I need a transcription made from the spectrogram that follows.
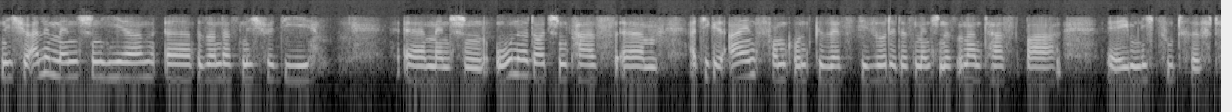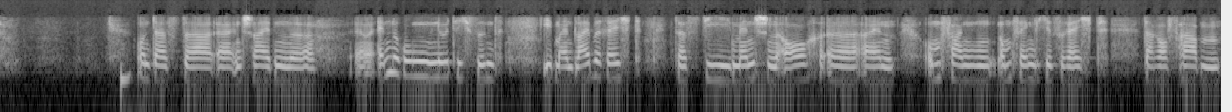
nicht für alle Menschen hier, äh, besonders nicht für die äh, Menschen ohne deutschen Pass. Ähm, Artikel 1 vom Grundgesetz, die Würde des Menschen ist unantastbar, äh, eben nicht zutrifft. Und dass da äh, entscheidende äh, Änderungen nötig sind, eben ein Bleiberecht, dass die Menschen auch äh, ein umfang, umfängliches Recht darauf haben,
